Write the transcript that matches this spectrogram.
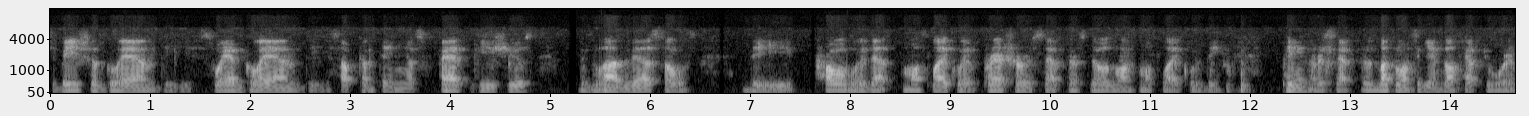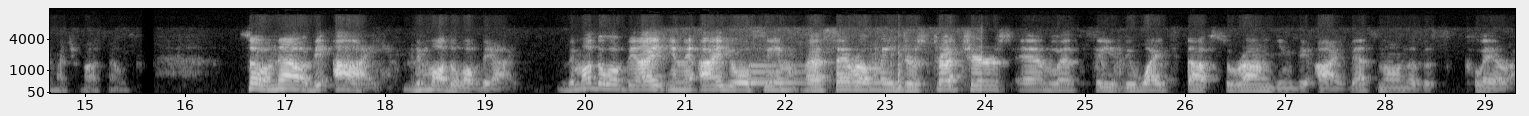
sebaceous gland, the sweat gland, the subcutaneous fat tissues, the blood vessels, the probably that most likely pressure receptors, those ones most likely the pain receptors, but once again, don't have to worry much about those. So now the eye, the model of the eye the model of the eye, in the eye you will see uh, several major structures and let's see the white stuff surrounding the eye. That's known as the sclera.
